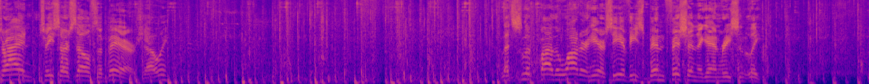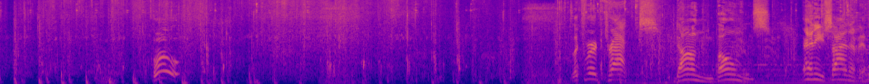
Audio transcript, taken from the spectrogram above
try and chase ourselves a bear, shall we? Let's look by the water here, see if he's been fishing again recently. Whoa! Tracks, dung, bones, any sign of him.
